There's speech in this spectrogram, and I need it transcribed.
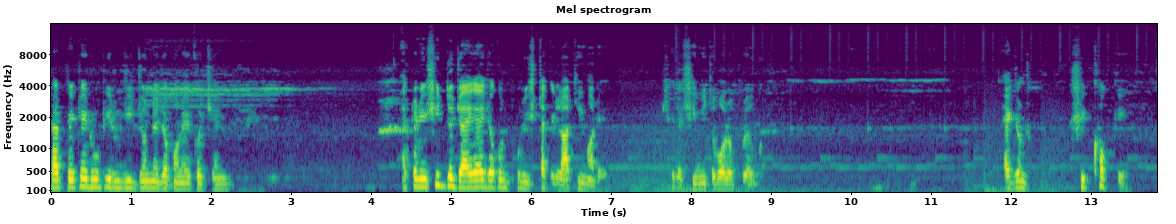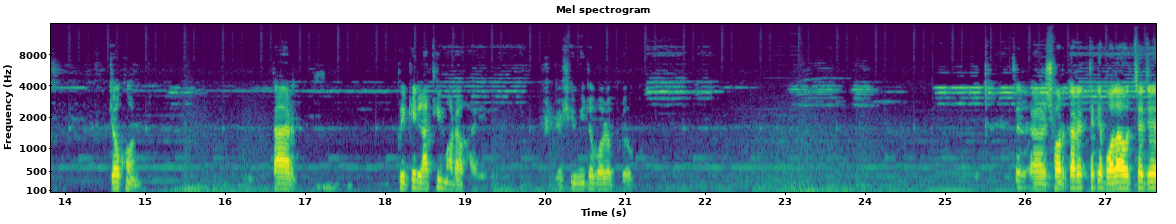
তার পেটে রুটি রুজির জন্য যখন এ করছেন একটা নিষিদ্ধ জায়গায় যখন পুলিশ তাকে লাথি মারে, সেটা সীমিত বল প্রয়োগ একজন শিক্ষককে যখন তার পেটে লাথি মারা হয়, সেটা সীমিত বল প্রয়োগ সরকারের থেকে বলা হচ্ছে যে,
